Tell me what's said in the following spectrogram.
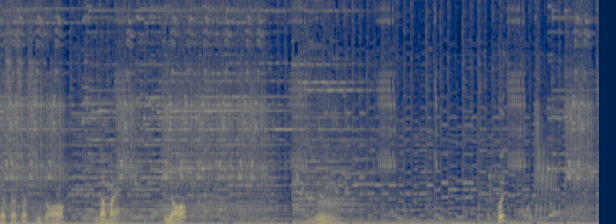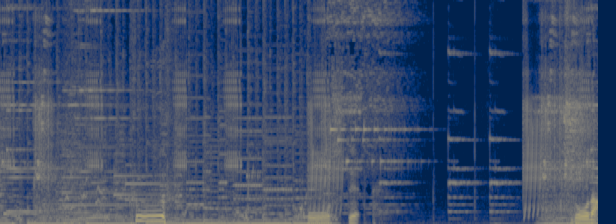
よしよしよしいいぞ。頑張れ。いいよ。うん。ほい。ふう。こうして。どうだ？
